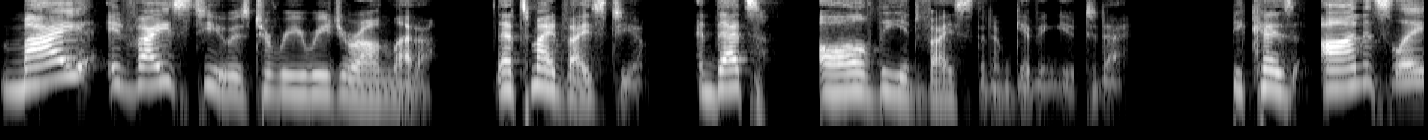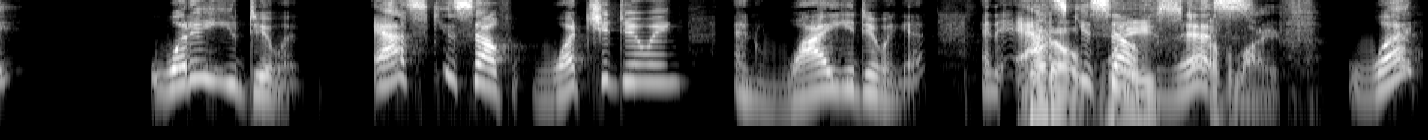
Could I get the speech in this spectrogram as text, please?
My advice to you is to reread your own letter. That's my advice to you. And that's all the advice that I'm giving you today. Because honestly, what are you doing? Ask yourself what you're doing and why you're doing it. And ask yourself this. of life. What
